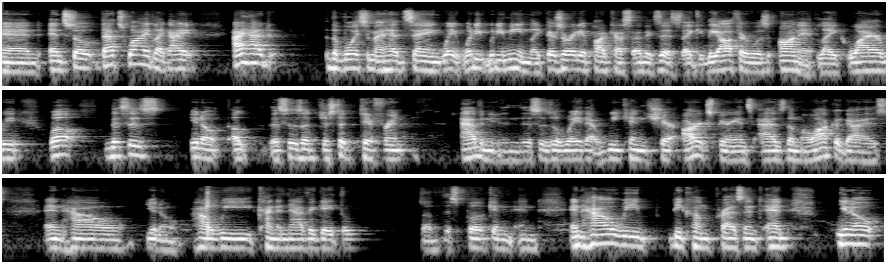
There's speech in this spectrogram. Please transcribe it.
and and so that's why like i i had the voice in my head saying wait what do you what do you mean? Like there's already a podcast that exists. Like the author was on it. Like why are we well this is you know a, this is a just a different avenue and this is a way that we can share our experience as the Moaka guys and how you know how we kind of navigate the of this book and and and how we become present. And you know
